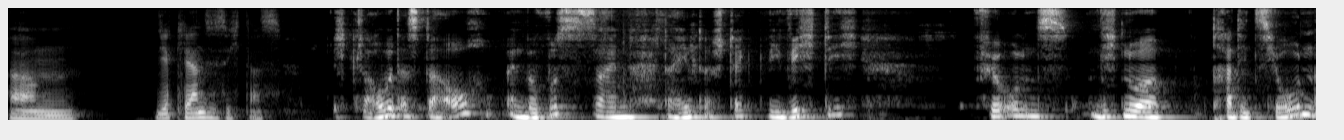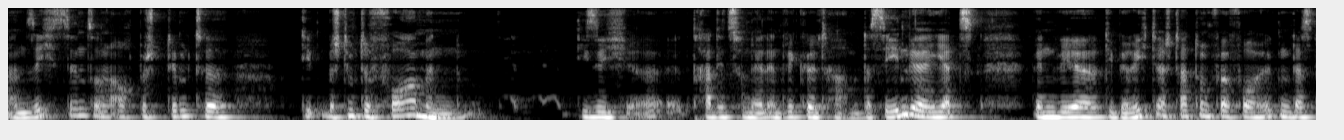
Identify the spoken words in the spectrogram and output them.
Ähm, wie erklären Sie sich das? Ich glaube, dass da auch ein Bewusstsein dahinter steckt, wie wichtig für uns nicht nur Traditionen an sich sind, sondern auch bestimmte, die, bestimmte Formen die sich äh, traditionell entwickelt haben. Das sehen wir jetzt, wenn wir die Berichterstattung verfolgen, dass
